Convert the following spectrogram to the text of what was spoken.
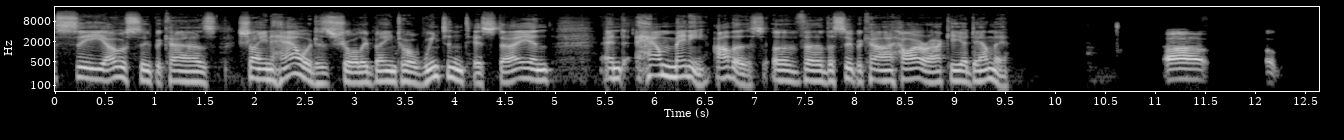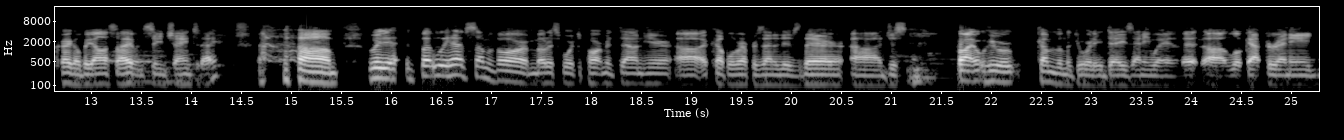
CEO of Supercars, Shane Howard, has surely been to a Winton test day, and and how many others of uh, the supercar hierarchy are down there? Uh, Craig, I'll be honest, I haven't seen Shane today. um, we, but we have some of our motorsport department down here, uh, a couple of representatives there, uh, just probably who are come the majority of days anyway, that uh, look after any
